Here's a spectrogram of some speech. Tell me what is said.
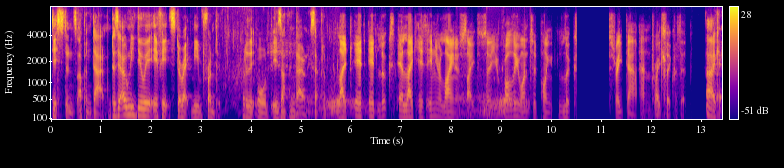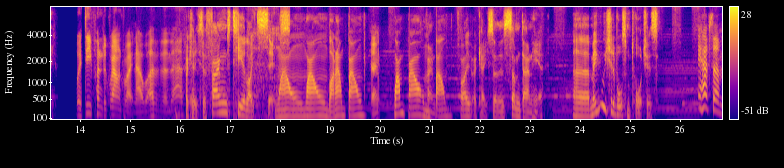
distance up and down? Does it only do it if it's directly in front of, or, does it, or is up and down acceptable? Like it it looks like it's in your line of sight, so you probably want to point look straight down and right click with it. Ah, okay. We're deep underground right now, but other than that, Okay. So found tier light six. Wow, wow, ba bow. Okay. Wow, bow, Found- bow. Five. Okay. So there's some down here. Uh, maybe we should have bought some torches. I have some.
